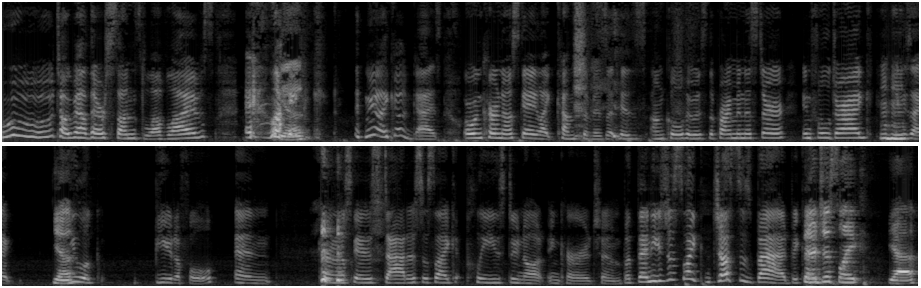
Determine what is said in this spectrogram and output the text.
ooh, talking about their son's love lives. And like, yeah. and you're like, oh, guys. Or when Kuranosuke, like, comes to visit his uncle, who is the prime minister in full drag, mm-hmm. and he's like, yeah. you look beautiful. And Kuranosuke's dad is just like, please do not encourage him. But then he's just like, just as bad because. They're just like, yeah.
